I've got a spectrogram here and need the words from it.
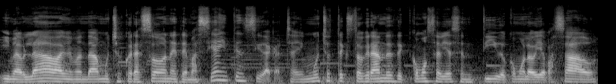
Y me hablaba y me mandaba muchos corazones, demasiada intensidad, ¿cachai? Muchos textos grandes de cómo se había sentido, cómo lo había pasado.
